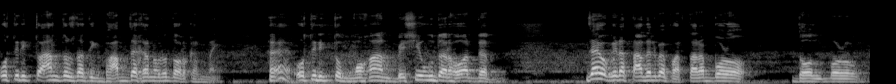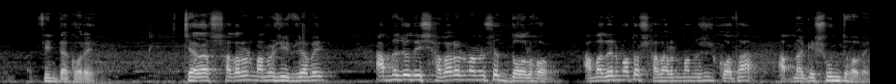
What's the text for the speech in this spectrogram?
অতিরিক্ত আন্তর্জাতিক ভাব দেখানোরও দরকার নাই। হ্যাঁ অতিরিক্ত মহান, বেশি উদার হওয়ার যাই হোক, এটা তাদের ব্যাপার। তারা বড় দল, বড় চিন্তা করে। যারা সাধারণ মানুষ হিসাবে, আপনি যদি সাধারণ মানুষের দল হন, আমাদের মতো সাধারণ মানুষের কথা আপনাকে শুনতে হবে।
